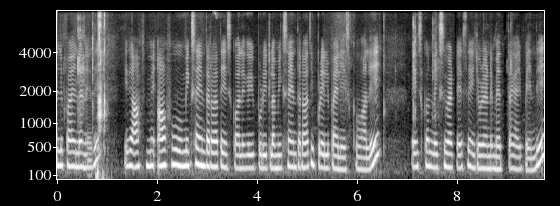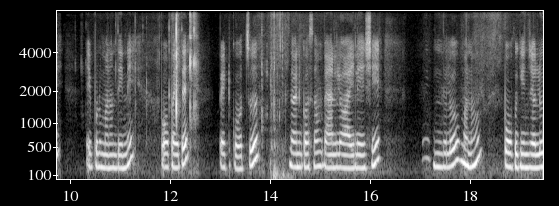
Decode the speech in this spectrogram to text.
ఎల్లిపాయలు అనేది ఇది హాఫ్ హాఫ్ మిక్స్ అయిన తర్వాత వేసుకోవాలి. ఇప్పుడు ఇట్లా మిక్స్ అయిన తర్వాత ఇప్పుడు ఎల్లిపాయలు వేసుకోవాలి. వేసుకొని మిక్స్ పట్టేస్తే చూడండి మెత్తగా అయిపోయింది. ఇప్పుడు మనం దీన్ని పోపు అయితే పెట్టుకోవచ్చు. దానికోసం ప్యాన్లో ఆయిల్ వేసి ఇందులో మనం పోపు గింజలు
